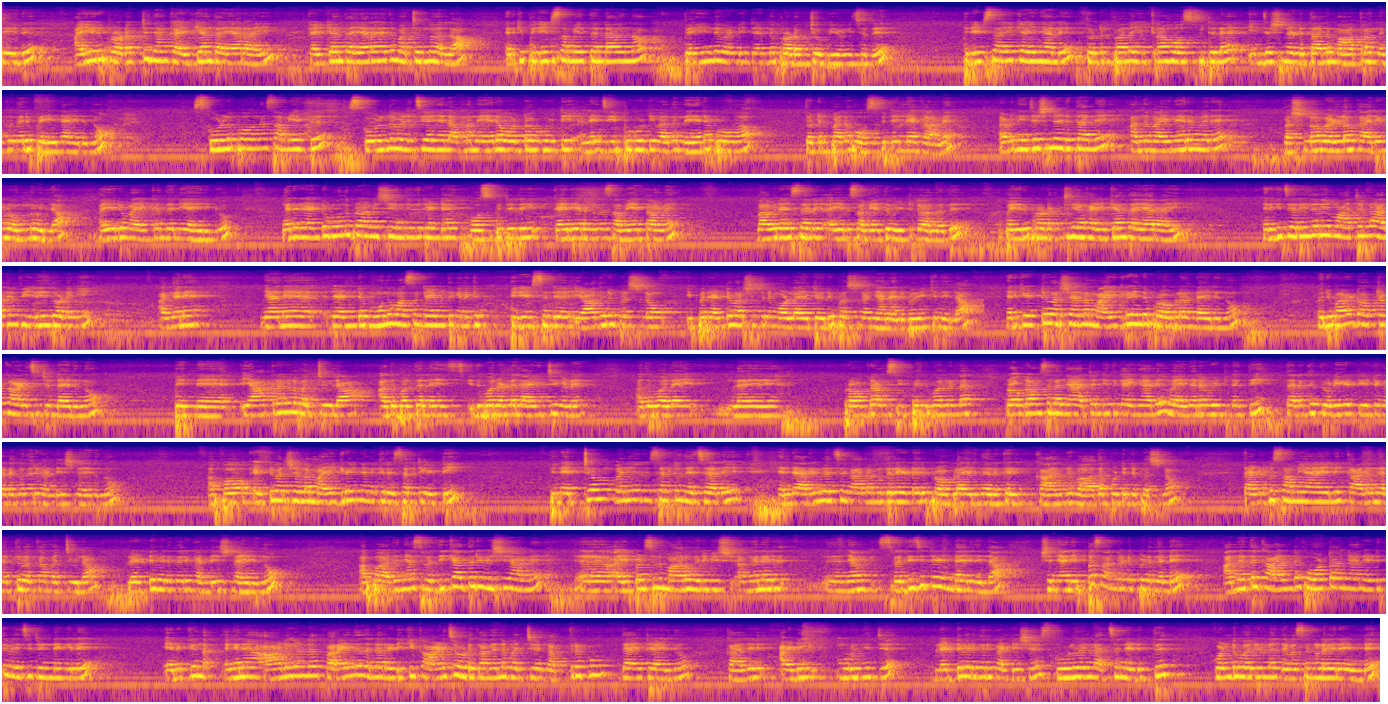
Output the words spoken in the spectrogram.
ചെയ്ത് ഈ ഒരു പ്രൊഡക്റ്റ് ഞാൻ കഴിക്കാൻ തയ്യാറായി. കഴിക്കാൻ തയ്യാറായത് മറ്റൊന്നുമല്ല എനിക്ക് പീരീഡ് സമയത്ത് ഉണ്ടാകുന്ന പെയിന് വേണ്ടിയിട്ടായിരുന്നു പ്രൊഡക്റ്റ് ഉപയോഗിച്ചത്. പീരീഡ്സ് ആയി കഴിഞ്ഞാൽ തൊട്ടിൽപ്പാല ഇക്ര ഹോസ്പിറ്റലിലെ ഇഞ്ചക്ഷൻ എടുത്താൽ മാത്രം നിൽക്കുന്നൊരു പെയിനായിരുന്നു സ്കൂളിൽ പോകുന്ന സമയത്ത് സ്കൂളിൽ നിന്ന് വിളിച്ചു കഴിഞ്ഞാൽ അമ്മ നേരെ ഓട്ടോ കൂട്ടി അല്ലെങ്കിൽ ജീപ്പ് കൂട്ടി വന്ന് നേരെ പോവുക തൊട്ടിൽപ്പാല ഹോസ്പിറ്റലിലേക്കാണ്. അവിടെ നിന്ന് ഇഞ്ചക്ഷൻ എടുത്താൽ അന്ന് വൈകുന്നേരം വരെ ഭക്ഷണമോ വെള്ളമോ കാര്യങ്ങളോ ഒന്നുമില്ല. ആ ഒരു മയക്കം തന്നെയായിരിക്കും. അങ്ങനെ രണ്ട് മൂന്ന് പ്രാവശ്യം എന്ത് ചെയ്തിട്ടുണ്ട്? ഹോസ്പിറ്റലിൽ കയറി ഇറങ്ങുന്ന സമയത്താണ് ബാബുരാജ് സാർ ഈ ഒരു സമയത്ത് വീട്ടിൽ വന്നത്. അപ്പോൾ ഈ ഒരു പ്രൊഡക്റ്റ് ഞാൻ കഴിക്കാൻ തയ്യാറായി. എനിക്ക് ചെറിയ ചെറിയ മാറ്റങ്ങൾ ആദ്യം ഫീൽ ചെയ്ത് തുടങ്ങി. അങ്ങനെ ഞാൻ രണ്ട് മൂന്ന് മാസം കഴിയുമ്പോഴത്തേക്ക് എനിക്ക് പീരീഡ്സിന്റെ യാതൊരു പ്രശ്നവും ഇപ്പം രണ്ട് വർഷത്തിന് മുകളിലായിട്ട് ഒരു പ്രശ്നവും ഞാൻ അനുഭവിക്കുന്നില്ല. എനിക്ക് എട്ട് വർഷമുള്ള മൈഗ്രെയിന്റെ പ്രോബ്ലം ഉണ്ടായിരുന്നു. ഒരുപാട് ഡോക്ടറെ കാണിച്ചിട്ടുണ്ടായിരുന്നു. പിന്നെ യാത്രകൾ പറ്റൂല. അതുപോലെ തന്നെ ഇതുപോലുള്ള ലൈറ്റുകൾ അതുപോലെ പ്രോഗ്രാംസ് ഇപ്പം ഇതുപോലുള്ള പ്രോഗ്രാംസ് എല്ലാം ഞാൻ അറ്റൻഡ് ചെയ്ത് കഴിഞ്ഞാൽ വൈകുന്നേരം വീട്ടിലെത്തി തലക്ക് തുണി കെട്ടിയിട്ട് കിടക്കുന്ന ഒരു കണ്ടീഷനായിരുന്നു അപ്പോൾ എട്ട് വർഷമുള്ള മൈഗ്രെയിൻ എനിക്ക് റിസൾട്ട് കിട്ടി. പിന്നെ ഏറ്റവും വലിയ റിസൾട്ട് എന്ന് വെച്ചാൽ എന്റെ അറിവ് വെച്ച കാലം മുതലേ ഉള്ള ഒരു പ്രോബ്ലം ആയിരുന്നു എനിക്ക് കാലിന് വാദപ്പൊട്ടിന്റെ പ്രശ്നം. തണുപ്പ് സമയമായാലും കാൽ നിലത്ത് വെക്കാൻ പറ്റൂല. ബ്ലഡ് വരുന്നൊരു കണ്ടീഷനായിരുന്നു അപ്പോൾ അത് ഞാൻ ശ്രദ്ധിക്കാത്തൊരു വിഷയമാണ്. ഐപ്പൾസിൽ മാറുന്ന ഒരു വിഷയം അങ്ങനെ ഒരു ഞാൻ ശ്രദ്ധിച്ചിട്ടേ ഉണ്ടായിരുന്നില്ല. പക്ഷെ ഞാൻ ഇപ്പം സങ്കടപ്പെടുന്നുണ്ട്. അന്നത്തെ കാലിന്റെ ഫോട്ടോ ഞാൻ എടുത്തു വെച്ചിട്ടുണ്ടെങ്കിൽ എനിക്ക് ഇങ്ങനെ ആളുകൾ പറയുന്നതെല്ലാം റെഡിക്ക് കാണിച്ചു കൊടുക്കാൻ തന്നെ പറ്റുമല്ലോ അത്രക്കും ഇതായിട്ടായിരുന്നു. കാൽ അടി മുറിഞ്ഞിട്ട് ബ്ലഡ് വരുന്നൊരു കണ്ടീഷൻ സ്കൂളുകളിൽ അച്ഛൻ എടുത്ത് കൊണ്ടുപോലുള്ള ദിവസങ്ങൾ വരെ ഉണ്ട്.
